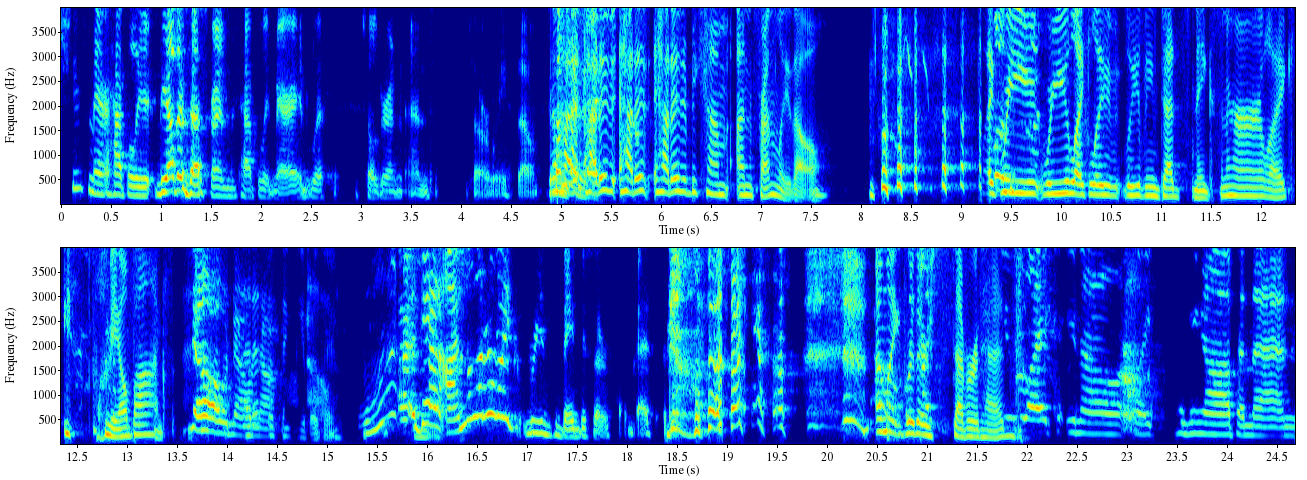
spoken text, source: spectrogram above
she's married happily. The other best friend is happily married with children, and so are we. So, So how, Okay. how did how did how did it become unfriendly though? Like were you were you like leave, leaving dead snakes in her like mailbox? no, no, That is no. what think people no. do. What? Uh, again, I'm the one who like reads the Babysitters Club, guys. I'm like, were there Like, severed heads? were like, you know, like hooking up, and then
